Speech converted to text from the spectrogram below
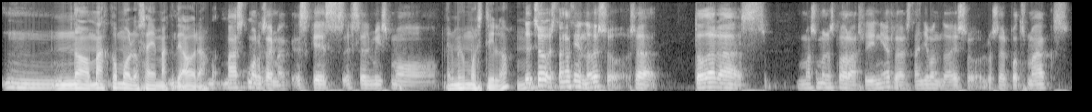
Mm, No, más como los iMac de ahora. Más como los iMac, es que es, es el mismo. El mismo estilo. De hecho, están haciendo eso. O sea, todas las. Más o menos todas las líneas las están llevando a eso. Los AirPods Max,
